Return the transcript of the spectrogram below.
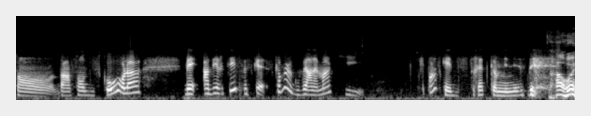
son dans son discours là. Mais en vérité, c'est parce que c'est comme un gouvernement qui je pense qu'elle est distraite comme ministre. Ah oui?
